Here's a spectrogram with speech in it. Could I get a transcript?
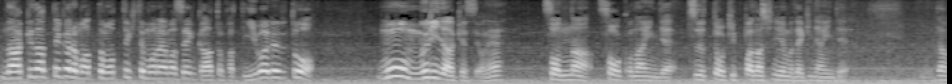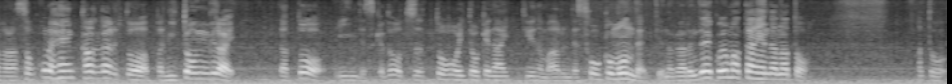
なくなってからまた持ってきてもらえませんか?」とかって言われるともう無理なわけですよね。そんな倉庫ないんでずっと置きっぱなしにもできないんで。だからそこら辺考えるとやっぱ2トンぐらいだといいんですけどずっと置いておけないっていうのもあるんで倉庫問題っていうのがあるんでこれも大変だなと。あと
